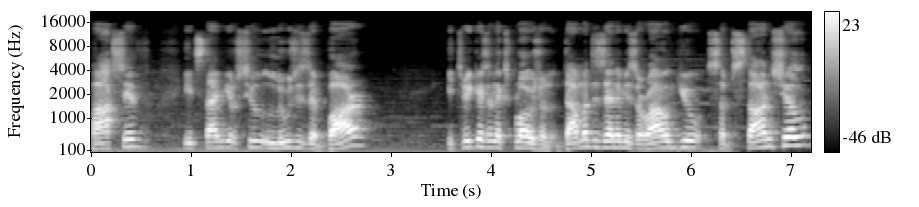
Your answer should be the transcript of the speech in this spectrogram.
passive. Each time your shield loses a bar, it triggers an explosion. Damages enemies around you substantial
